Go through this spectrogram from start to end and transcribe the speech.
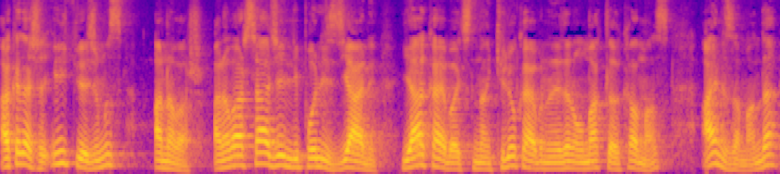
Arkadaşlar ilk ilacımız anavar. Anavar sadece lipoliz yani yağ kaybı açısından kilo kaybına neden olmakla kalmaz. Aynı zamanda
